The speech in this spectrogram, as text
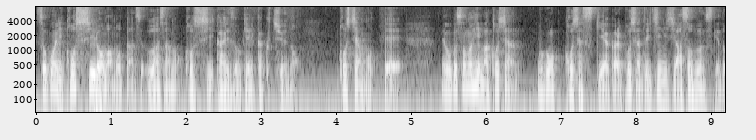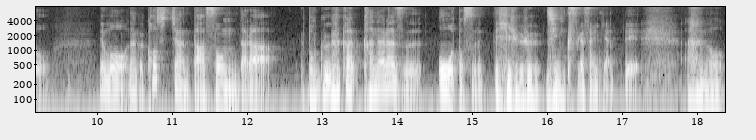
そこにコッシーローマ持ったんですよ。噂のコッシー改造計画中の。コッシャン持ってで僕その日まあコッシャン僕もコッシャン好きやからコッシャンと一日遊ぶんですけどでもなんかコッシャンと遊んだら僕が必ず嘔吐するっていうジンクスが最近あってあの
